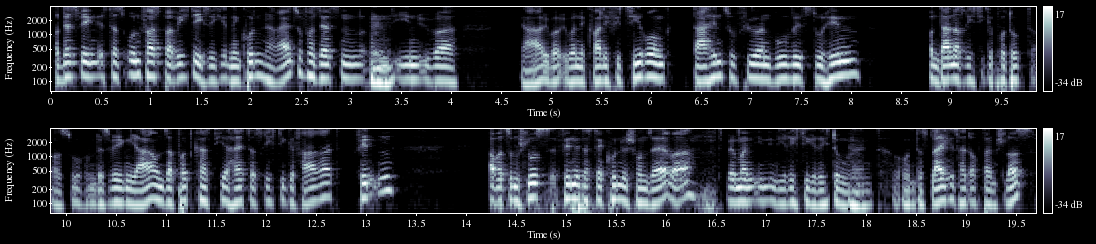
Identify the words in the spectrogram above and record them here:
Und deswegen ist das unfassbar wichtig, sich in den Kunden hereinzuversetzen mhm. und ihn über, ja, über, über eine Qualifizierung dahin zu führen, wo willst du hin, und dann das richtige Produkt aussuchen. Deswegen ja, unser Podcast hier heißt das richtige Fahrrad finden. Aber zum Schluss findet das der Kunde schon selber, wenn man ihn in die richtige Richtung lenkt. Und das gleiche ist halt auch beim Schloss,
